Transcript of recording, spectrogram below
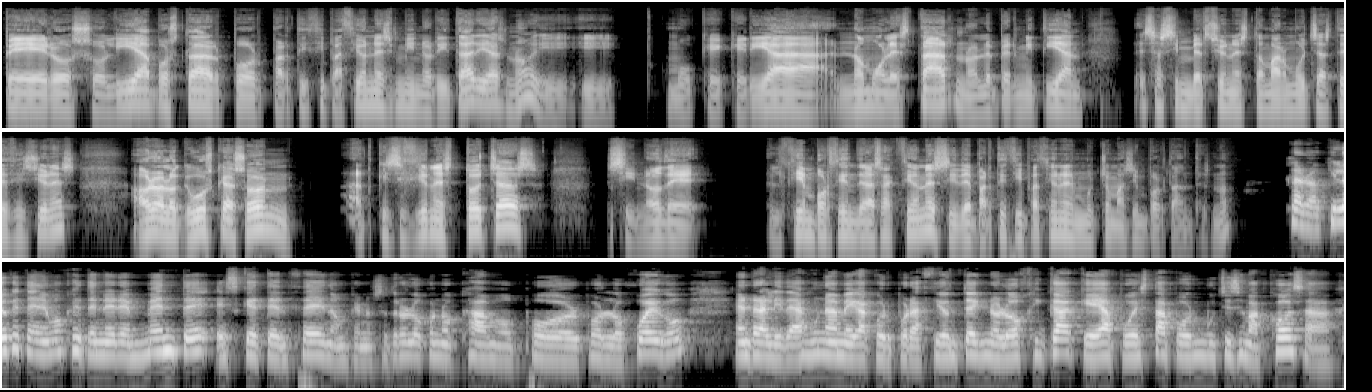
pero solía apostar por participaciones minoritarias, ¿no? Y, como que quería no molestar, no le permitían esas inversiones tomar muchas decisiones. Ahora lo que busca son adquisiciones tochas, si no de el 100% de las acciones y de participaciones mucho más importantes, ¿no? Claro, aquí lo que tenemos que tener en mente es que Tencent, aunque nosotros lo conozcamos por, por los juegos, en realidad es una megacorporación tecnológica que apuesta por muchísimas cosas.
